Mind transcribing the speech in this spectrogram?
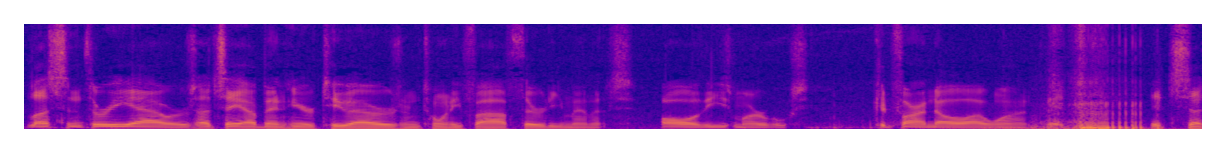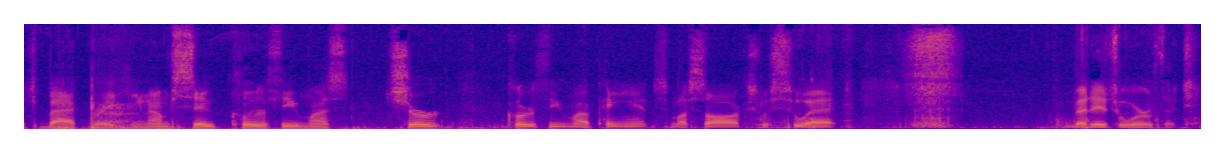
Less than three hours. I'd say I've been here two hours and 25, 30 minutes. All of these marbles could find all I want, but it's such backbreaking. I'm soaked clear through my shirt, clear through my pants, my socks with sweat, but it's worth it.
